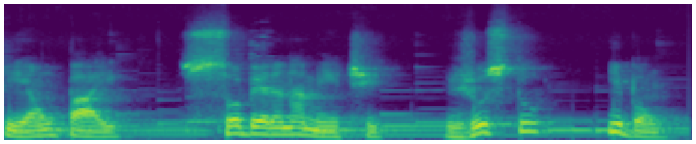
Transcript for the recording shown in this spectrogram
que é um Pai soberanamente justo e bom.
